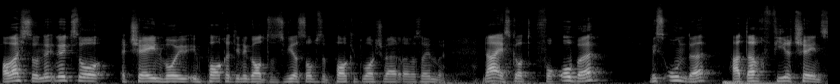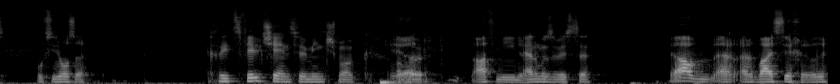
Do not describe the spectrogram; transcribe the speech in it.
Aber weißt du, so, nicht, nicht so eine Chain, wo im Pocket reingeht, also wie als ob es eine Pocket Watch wäre oder was auch immer. Nein, es geht von oben bis unten hat auch vier Chains auf seine Hose. Ein bisschen zu viel Chance für meinen Geschmack. Ja. Aber Auch für mich. er muss wissen. Ja, er, er weiß sicher, oder?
